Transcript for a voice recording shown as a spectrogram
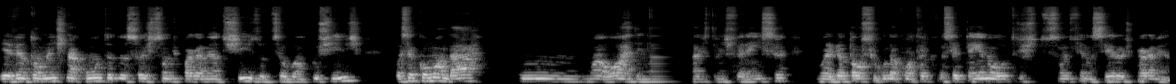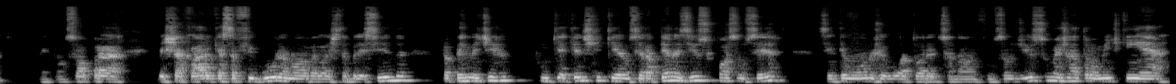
e, eventualmente, na conta da sua instituição de pagamento X ou do seu banco X, você comandar um, uma ordem de transferência uma eventual segunda conta que você tenha na outra instituição financeira ou de pagamento. Então, só para deixar claro que essa figura nova ela é estabelecida para permitir com que aqueles que queiram ser apenas isso possam ser, sem ter um ônus regulatório adicional em função disso, mas naturalmente quem é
